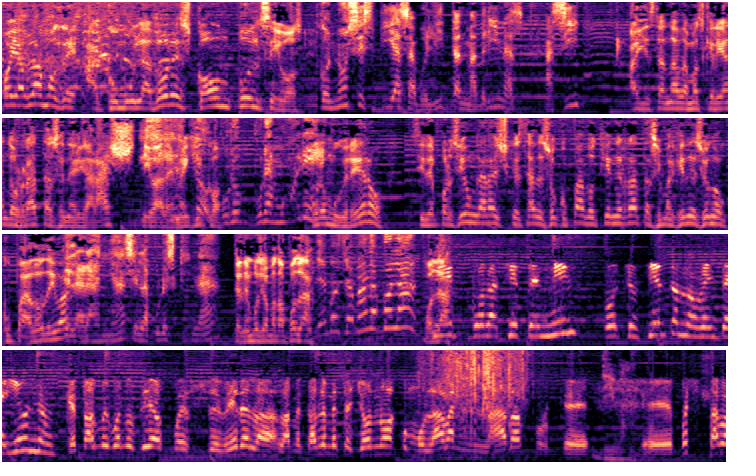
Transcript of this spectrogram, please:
Hoy hablamos de acumuladores compulsivos. ¿Conoces tías, abuelitas, madrinas, así? Ahí están nada más criando ratas en el garage, Diva de México. Puro, pura mujer. Puro mugrero. Si de por sí un garage que está desocupado tiene ratas, imagínese uno ocupado, Diva. Telarañas en la pura esquina. Tenemos llamada Pola. ¿Tenemos llamada, Pola? Hola. Sí, por la 7000. 891. ¿Qué tal? Muy buenos días. Pues eh, mire, la- lamentablemente yo no acumulaba nada porque eh, pues estaba,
